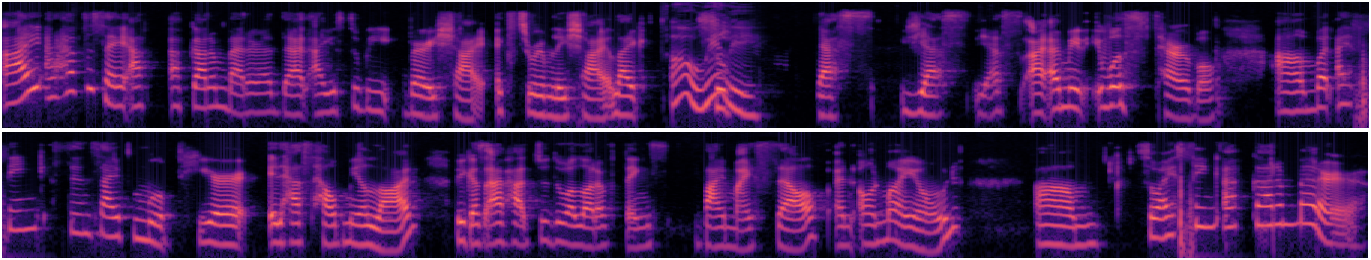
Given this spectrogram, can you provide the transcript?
I I have to say I've I've gotten better at that. I used to be very shy, extremely shy. Like Oh, So- really? Yes, yes, yes. I, I mean, it was terrible. Um, but I think since I've moved here, it has helped me a lot because I've had to do a lot of things by myself and on my own. Um, so I think I've gotten better.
